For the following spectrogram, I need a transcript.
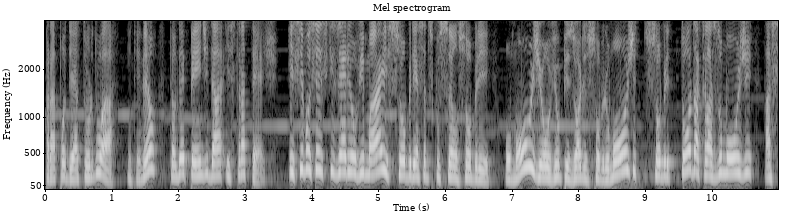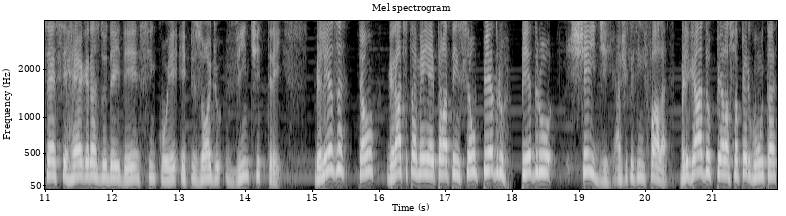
para poder atordoar, entendeu? Então depende da estratégia. E se vocês quiserem ouvir mais sobre essa discussão sobre o monge, ouvir um episódio sobre o monge, sobre toda a classe do monge, acesse Regras do D&D 5e, episódio 23. Beleza? Então, grato também aí pela atenção, Pedro. Pedro Shade, acho que assim que fala. Obrigado pela sua pergunta,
